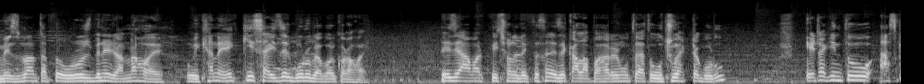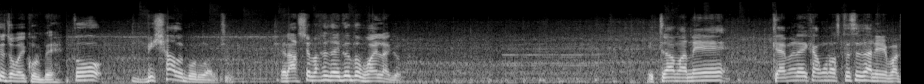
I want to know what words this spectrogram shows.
মেজবান, তারপর ওরস বিরিয়ানি রান্না হয়, ওইখানে কি সাইজের গরু ব্যবহার করা হয়? এই যে আমার পিছনে দেখতেছেন, এই যে কালা পাহাড়ের মতো এত উঁচু একটা গরু, এটা কিন্তু আজকে জবাই করবে। তো বিশাল গরু আর কি। এর আশেপাশে যাইতে তো ভয় লাগে। এটা মানে ক্যামেরায় কেমন আসতেছে জানি এবার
